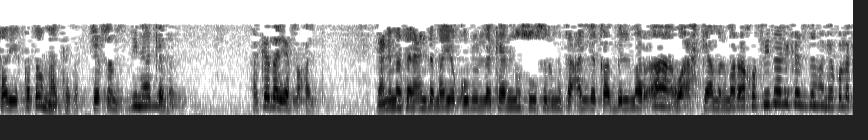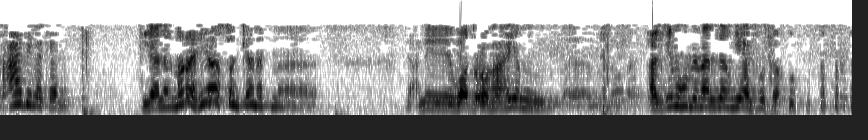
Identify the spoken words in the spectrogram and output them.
طريقتهم هكذا شيخ شمس الدين هكذا. هكذا يفعل. يعني مثلا عندما يقولون لك النصوص المتعلقة بالمرأة وأحكام المرأة في ذلك الزمن. يقول لك عادلة كانت. لأن المرأة هي أصلا كانت يعني وضعها هي ألزمهم بما ألزموا به أنفسهم.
